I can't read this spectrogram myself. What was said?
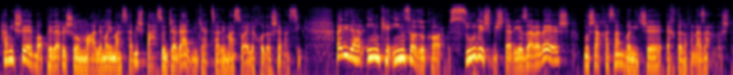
همیشه با پدرش و معلمای مذهبیش بحث و جدل می‌کرد سر مسائل خداشناسی. ولی در این که این سازوکار سودش بیشتر یا ضررش مشخصا با نیچه اختلاف نظر داشت.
